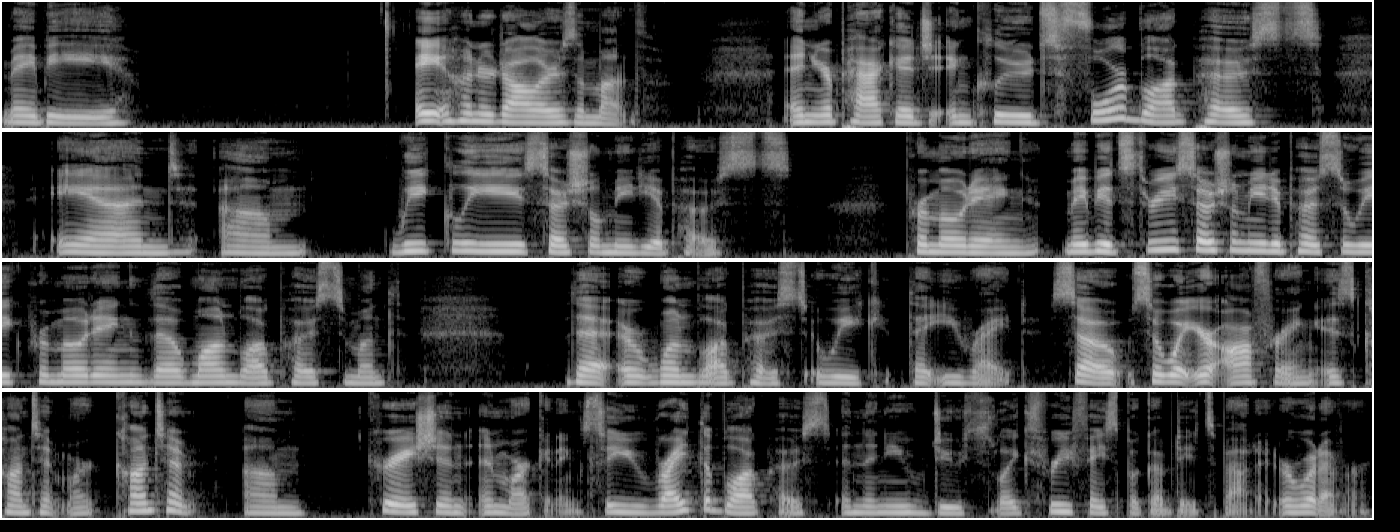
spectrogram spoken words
maybe $800 a month and your package includes four blog posts and um, weekly social media posts promoting maybe it's three social media posts a week promoting the one blog post a month that or one blog post a week that you write. So so what you're offering is content mark content um, creation and marketing. So you write the blog post and then you do like three facebook updates about it or whatever.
